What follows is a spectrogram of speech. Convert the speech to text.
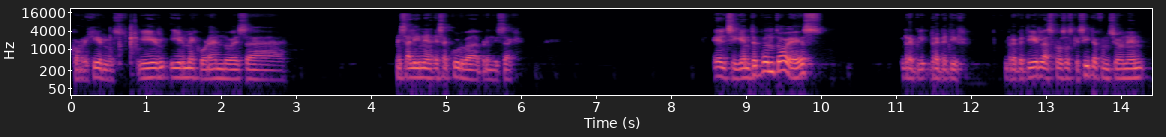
corregirlos, ir, ir mejorando esa, esa línea, esa curva de aprendizaje. El siguiente punto es repetir, repetir las cosas que sí te funcionen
